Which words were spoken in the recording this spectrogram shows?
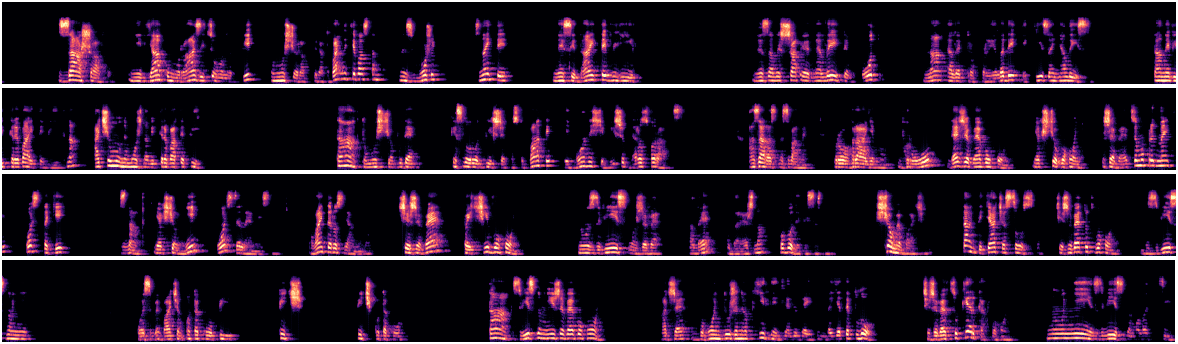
за шафу. Ні в якому разі цього не робіть, тому що рятувальники вас там не зможуть знайти. Не сідайте в ліфт, не, залиша... е, не лийте воду на електроприлади, які зайнялися. Та не відкривайте вікна. А чому не можна відкривати вікна? Так, тому що буде кислород більше поступати, і вогнище більше буде розгоратися. А зараз ми з вами програємо в гру, де живе вогонь. Якщо вогонь живе в цьому предметі, ось такий знак. Якщо ні, ось зелений знак. Давайте розглянемо, чи живе печі вогонь. Ну, звісно, живе, але обережно поводитися з ним. Що ми бачимо? Так, дитяча соска. Чи живе тут вогонь? Ну, звісно, ні. Ось ми бачимо отаку пі- піч, пічку таку. Так, звісно, в ній живе вогонь. Адже вогонь дуже необхідний для людей, він дає тепло. Чи живе в цукерках вогонь? Ну ні, звісно, молодці.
